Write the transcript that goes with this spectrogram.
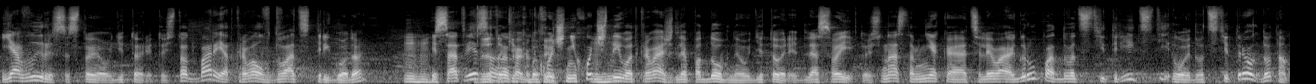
Я вырос из той аудитории. То есть тот бар я открывал в 23 года. Угу. И, соответственно, как, как бы, ты. хочешь не хочешь, угу. ты его открываешь для подобной аудитории, для своих. То есть у нас там некая целевая группа от 20-30, ой, 23 до там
